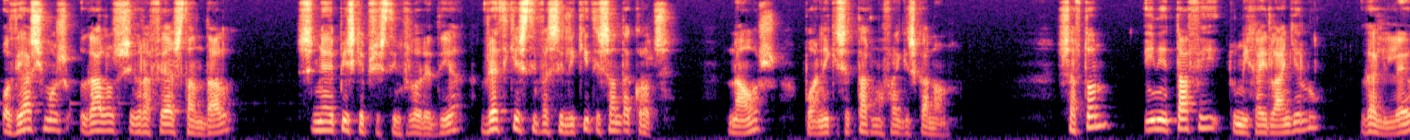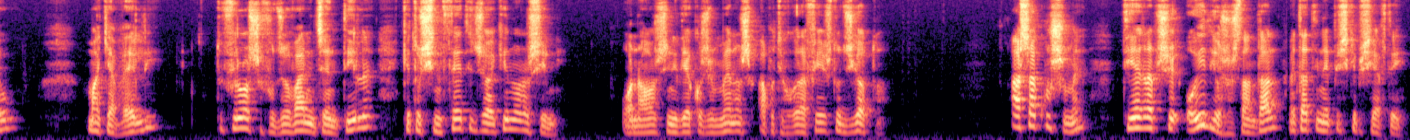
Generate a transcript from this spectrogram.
Ο διάσημος Γάλλος συγγραφέας Σταντάλ, σε μια επίσκεψη στην Φλωρεντία, βρέθηκε στη βασιλική της Σάντα Κρότσε, ναός που ανήκει σε τάγμα Φραγκισκανών. Σε αυτόν είναι η τάφη του Μιχαηλ Γαλιλαίου, Μακιαβέλη, του φιλόσοφου Τζοβάνι Τζεντήλε και του συνθέτη Τζοακίνο Ρωσίνη. Ο ναός είναι διακοσμημένος από τυχογραφίες του Τζιώτο. Ας ακούσουμε τι έγραψε ο ίδιος ο Σταντάλ μετά την επίσκεψη αυτή.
